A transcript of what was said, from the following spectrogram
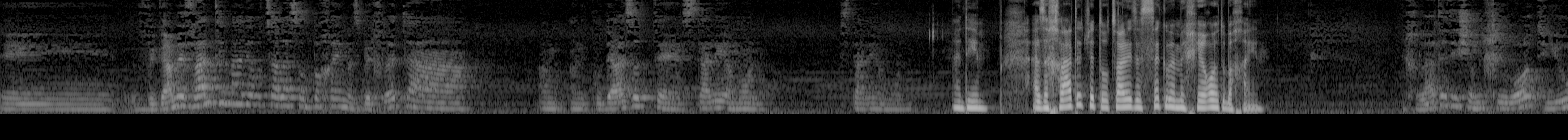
אה, וגם הבנתי מה אני רוצה לעשות בחיים, אז בהחלט הנקודה הזאת עשתה לי המון. עשתה לי המון. מדהים. אז החלטת שאת רוצה להתעסק במכירות בחיים. החלטתי שמכירות יהיו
